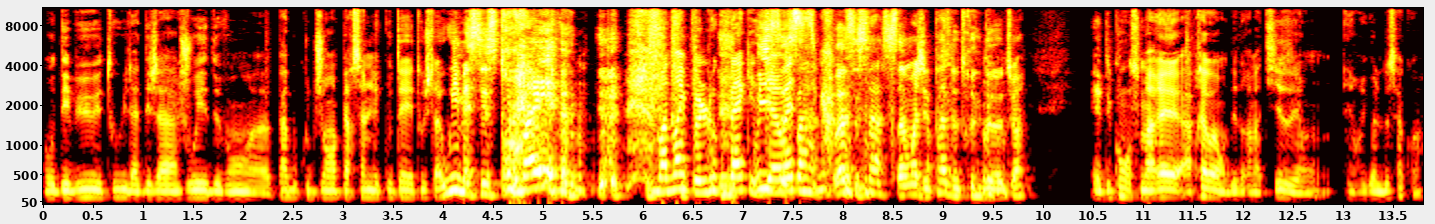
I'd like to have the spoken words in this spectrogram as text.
au début et tout, il a déjà joué devant euh, pas beaucoup de gens, personne l'écoutait et tout. Je là, oui, mais c'est Stromae Maintenant, il peut look back et Oui, dire ouais, c'est cool. Ouais, c'est ça, ça. Moi, j'ai pas de truc de, tu vois. Et du coup, on se marrait. Après, ouais, on dédramatise et on, et on rigole de ça, quoi.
